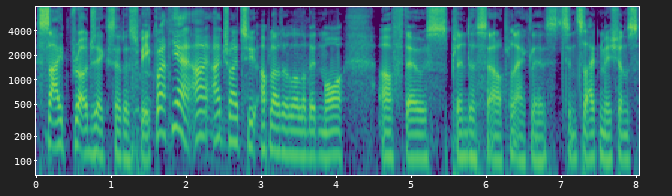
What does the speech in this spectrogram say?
side project, so to speak. But yeah, I, I try to upload a little bit more of those Splinter Cell Blacklists and side missions,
